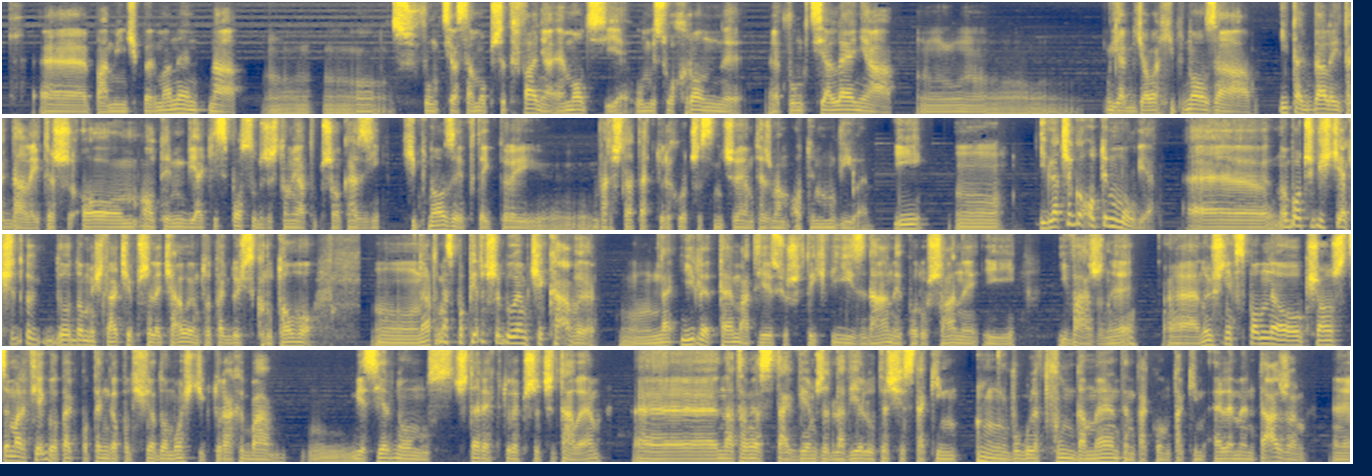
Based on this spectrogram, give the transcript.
pamięć permanentna, mm, mm, funkcja samoprzetrwania, emocje, umysł ochronny, e, funkcja lenia, mm, jak działa hipnoza i tak dalej, i tak dalej. Też o, o tym, w jaki sposób, zresztą ja to przy okazji hipnozy, w tej której warsztatach, w których uczestniczyłem, też wam o tym mówiłem. I, i dlaczego o tym mówię? E, no bo oczywiście, jak się do, do, domyślacie, przeleciałem to tak dość skrótowo. Mm, natomiast po pierwsze byłem ciekawy, mm, na ile temat jest już w tej chwili znany, poruszany i, i ważny. E, no już nie wspomnę o książce Marfiego, tak, Potęga Podświadomości, która chyba mm, jest jedną z czterech, które przeczytałem. E, natomiast tak, wiem, że dla wielu też jest takim w ogóle fundamentem, taką, takim elementarzem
